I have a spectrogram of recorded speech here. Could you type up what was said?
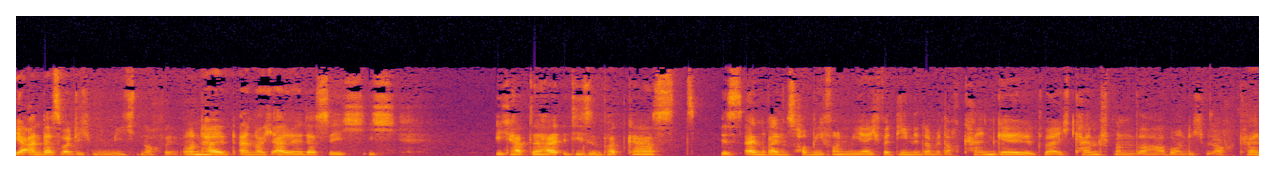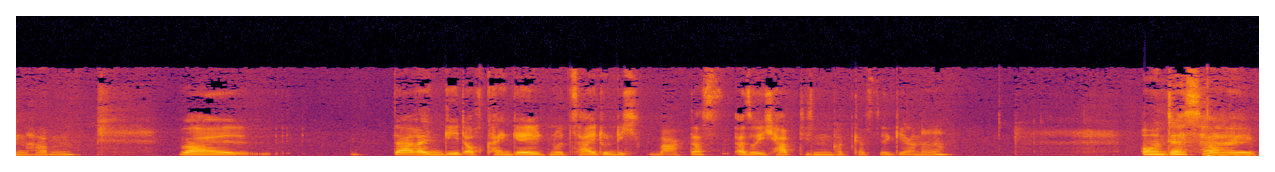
Ja, an das wollte ich mich noch finden. Und halt an euch alle, dass ich, ich, ich hatte halt diesen Podcast ist ein reines Hobby von mir. Ich verdiene damit auch kein Geld, weil ich keinen Sponsor habe und ich will auch keinen haben, weil darin geht auch kein Geld, nur Zeit und ich mag das. Also ich habe diesen Podcast sehr gerne. Und deshalb,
